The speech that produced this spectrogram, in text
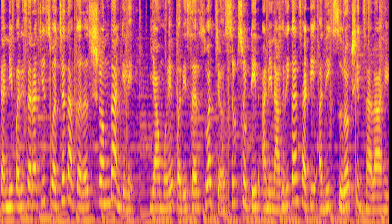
त्यांनी परिसराची स्वच्छता करत श्रमदान केले. यामुळे परिसर स्वच्छ सुटसुटीत आणि नागरिकांसाठी अधिक सुरक्षित झाला आहे.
